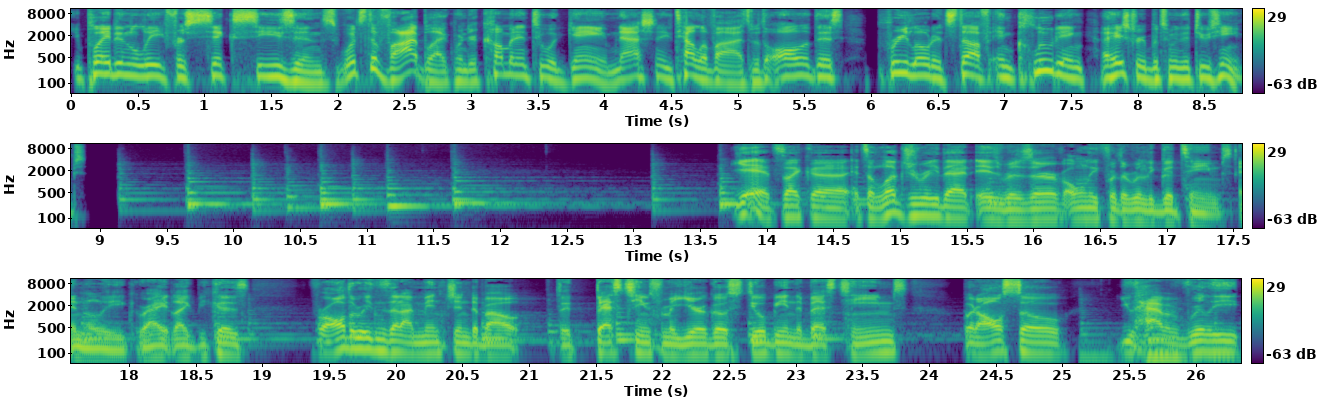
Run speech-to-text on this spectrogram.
You played in the league for six seasons. What's the vibe like when you're coming into a game nationally televised with all of this preloaded stuff, including a history between the two teams? Yeah, it's like a it's a luxury that is reserved only for the really good teams in the league, right? Like because for all the reasons that I mentioned about the best teams from a year ago still being the best teams, but also you have a really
